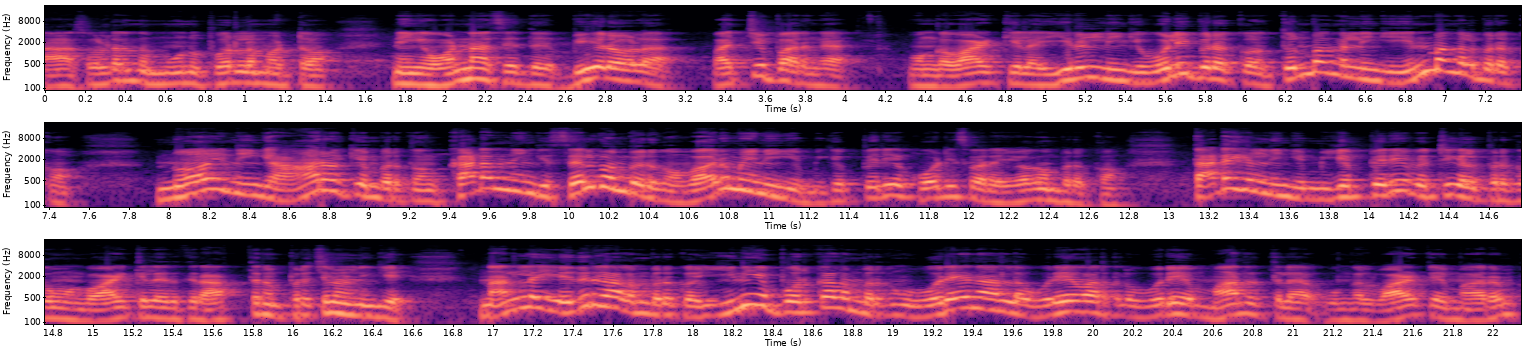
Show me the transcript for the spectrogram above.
நான் சொல்கிற இந்த மூணு பொருளை மட்டும் நீங்கள் ஒன்றா சேர்த்து பீரோவில் வச்சு பாருங்கள் உங்கள் வாழ்க்கையில் இருள் நீங்கள் ஒளி பிறக்கும் துன்பங்கள் நீங்கள் இன்பங்கள் பிறக்கும் நோய் நீங்கள் ஆரோக்கியம் பிறக்கும் கடன் நீங்கள் செல்வம் பிறக்கும் வறுமை நீங்கள் மிகப்பெரிய கோடீஸ்வர யோகம் பிறக்கும் தடைகள் நீங்கள் மிகப்பெரிய வெற்றிகள் பிறக்கும் உங்கள் வாழ்க்கையில் இருக்கிற அத்தனை பிரச்சனை நீங்கள் நல்ல எதிர்காலம் பிறக்கும் இனிய பொற்காலம் பிறக்கும் ஒரே நாளில் ஒரே வாரத்தில் ஒரே மாதத்தில் உங்கள் வாழ்க்கை மாறும்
